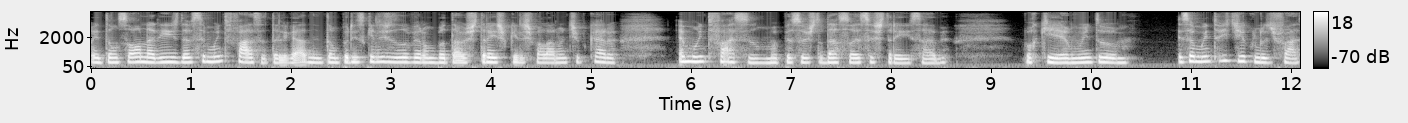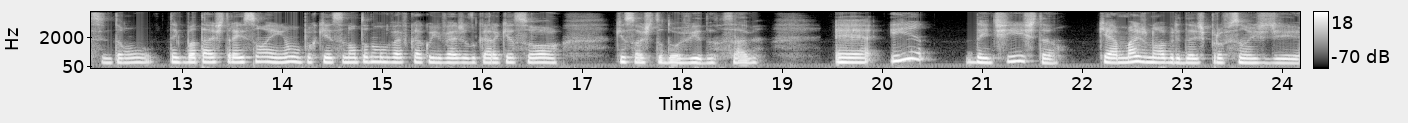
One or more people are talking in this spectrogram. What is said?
ou então só o nariz, deve ser muito fácil, tá ligado? Então por isso que eles resolveram botar os três, porque eles falaram, tipo, cara, é muito fácil uma pessoa estudar só essas três, sabe? Porque é muito. Isso é muito ridículo de fácil. Então tem que botar as três só em um, porque senão todo mundo vai ficar com inveja do cara que é só. que só estudou ouvido, sabe? É. E dentista, que é a mais nobre das profissões de.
